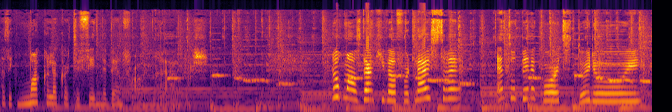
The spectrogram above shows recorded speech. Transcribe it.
dat ik makkelijker te vinden ben voor andere ouders. Nogmaals, dankjewel voor het luisteren en tot binnenkort. Doei doei!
